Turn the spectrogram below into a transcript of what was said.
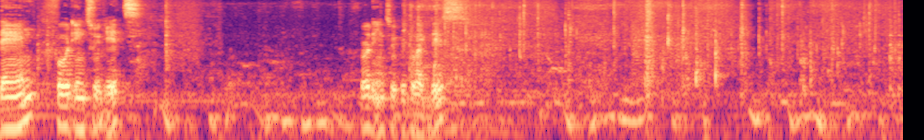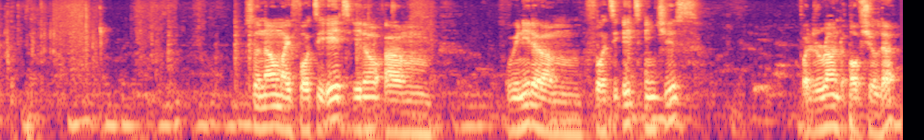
Then fold into eight. Fold into it like this so now my 48 you know um we need um 48 inches for the round off shoulder.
